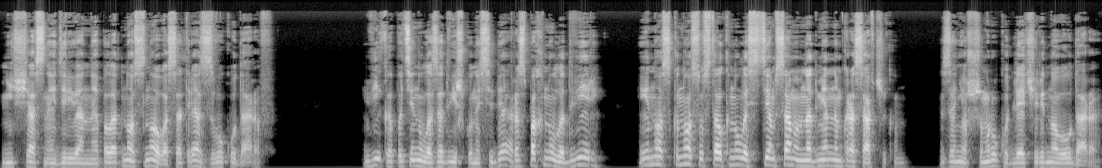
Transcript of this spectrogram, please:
Несчастное деревянное полотно снова сотряс звук ударов. Вика потянула задвижку на себя, распахнула дверь и нос к носу столкнулась с тем самым надменным красавчиком, занесшим руку для очередного удара.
